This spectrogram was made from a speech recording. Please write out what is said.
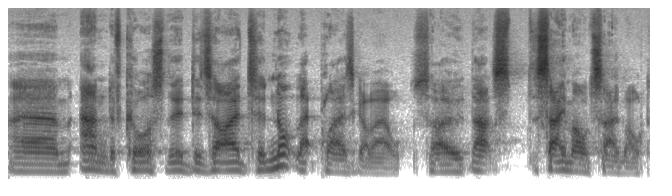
Um, and of course, the desire to not let players go out. So that's the same old, same old.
